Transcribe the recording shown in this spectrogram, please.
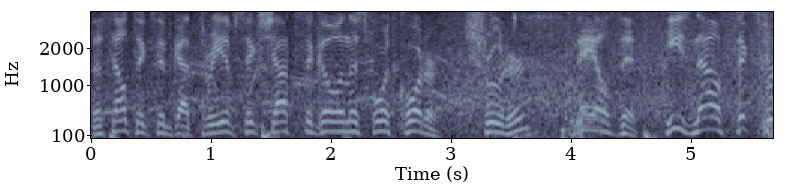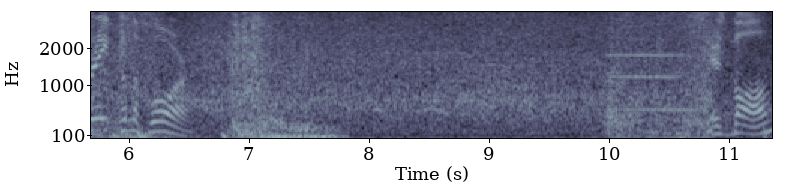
The Celtics have got three of six shots to go in this fourth quarter. Schroeder nails it. He's now six for eight from the floor. Here's Ball.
